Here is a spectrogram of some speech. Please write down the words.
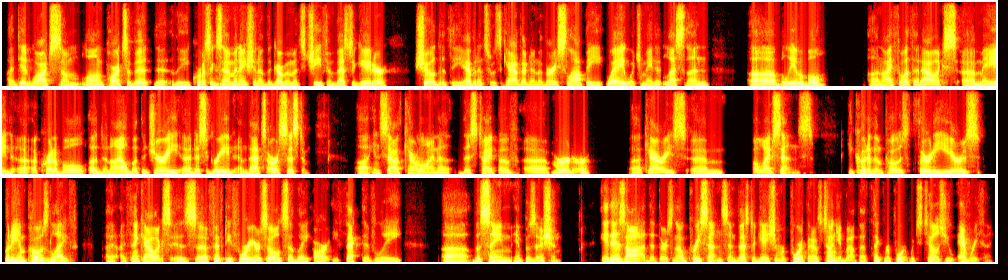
I did watch some long parts of it. The, the cross examination of the government's chief investigator showed that the evidence was gathered in a very sloppy way, which made it less than uh, believable. And I thought that Alex uh, made a, a credible uh, denial, but the jury uh, disagreed, and that's our system. Uh, in South Carolina, this type of murder carries um, a life sentence. He could have imposed 30 years but he imposed life. I, I think Alex is uh, 54 years old, so they are effectively uh, the same imposition. It is odd that there's no pre sentence investigation report that I was telling you about, that thick report, which tells you everything.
